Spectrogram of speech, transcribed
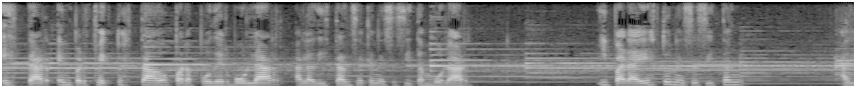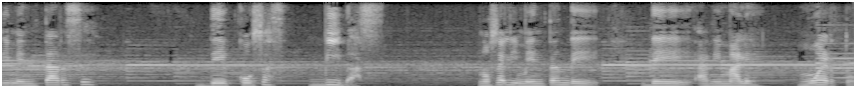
estar en perfecto estado para poder volar a la distancia que necesitan volar. Y para esto necesitan alimentarse de cosas vivas. No se alimentan de, de animales muertos,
